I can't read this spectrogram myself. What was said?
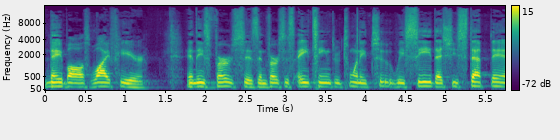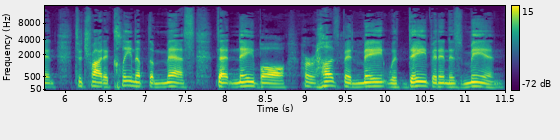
Nabal's wife here in these verses, in verses 18 through 22, we see that she stepped in to try to clean up the mess that Nabal, her husband, made with David and his men.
